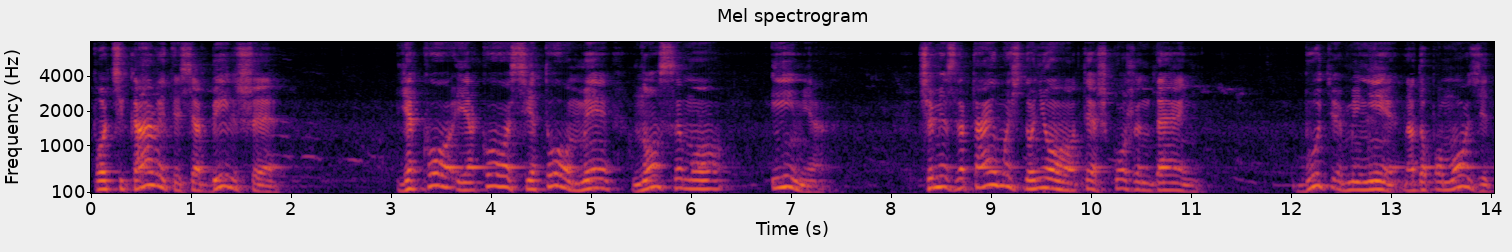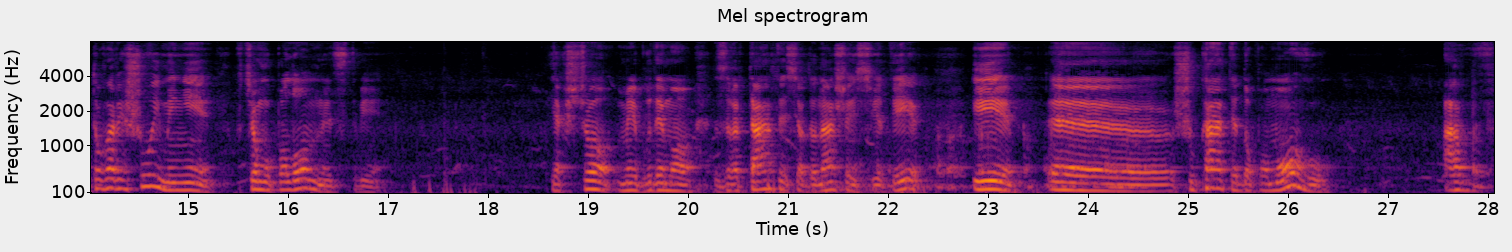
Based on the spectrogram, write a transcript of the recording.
поцікавитися більше, якого, якого святого ми носимо ім'я. Чи ми звертаємось до нього теж кожен день? Будь мені на допомозі, товаришуй мені в цьому паломництві. Якщо ми будемо звертатися до наших святих і е, шукати допомогу, а в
